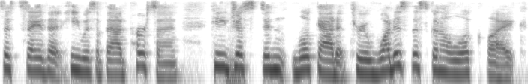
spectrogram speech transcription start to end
to say that he was a bad person. He mm-hmm. just didn't look at it through what is this going to look like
